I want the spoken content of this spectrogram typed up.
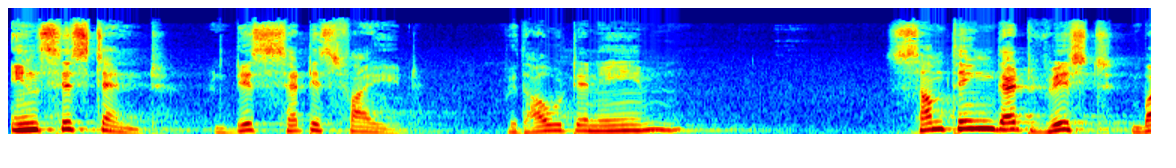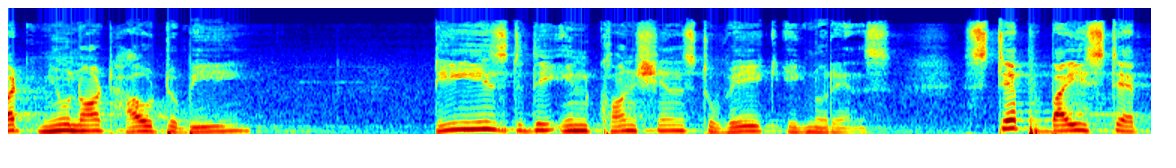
Insistent, dissatisfied, without a name. Something that wished but knew not how to be. Teased the inconscience to wake ignorance. Step by step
